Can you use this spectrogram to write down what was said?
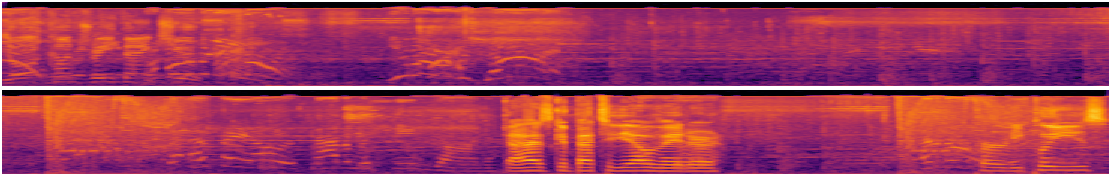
Your country thanks you. The FAL is not a machine gun. guys, get back to the elevator. I. Purdy, please.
